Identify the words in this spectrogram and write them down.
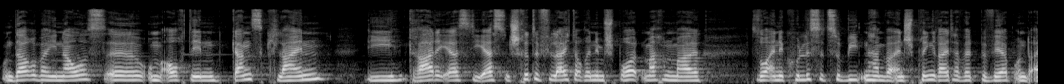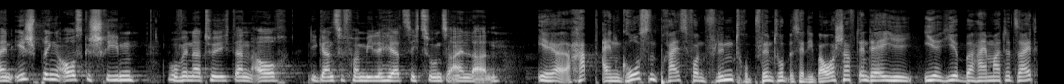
Und darüber hinaus, äh, um auch den ganz Kleinen die gerade erst die ersten Schritte vielleicht auch in dem Sport machen, mal so eine Kulisse zu bieten, haben wir einen Springreiterwettbewerb und ein E-Springen ausgeschrieben, wo wir natürlich dann auch die ganze Familie herzlich zu uns einladen. Ihr habt einen großen Preis von Flintrup. Flintrup ist ja die Bauerschaft, in der ihr hier beheimatet seid.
